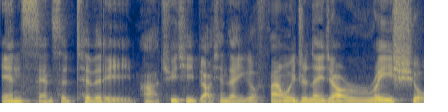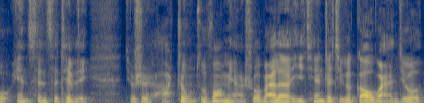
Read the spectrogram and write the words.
insensitivity 啊。具体表现在一个范围之内，叫 racial insensitivity，就是啊种族方面啊。说白了，以前这几个高管就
